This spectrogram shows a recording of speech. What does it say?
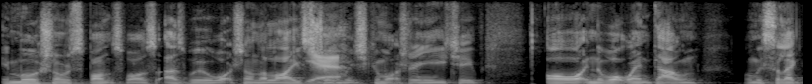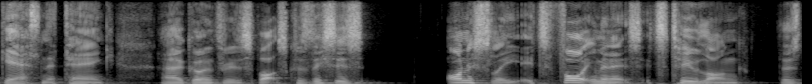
emotional response was as we were watching on the live stream, Yeah. which you can watch on YouTube, or in the what went down when we still had gas in the tank uh, going through the spots. Because this is honestly, it's forty minutes. It's too long. There's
